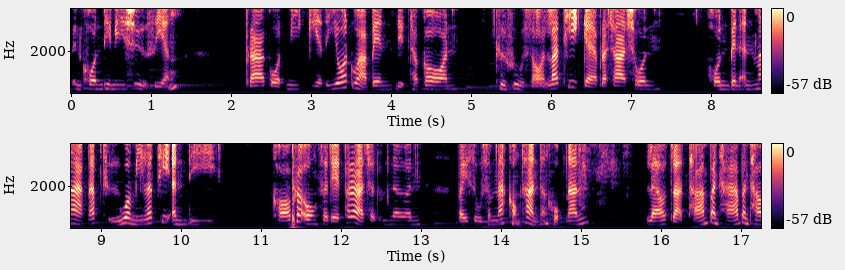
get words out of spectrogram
เป็นคนที่มีชื่อเสียง ปรากฏมีเกียรติยศว่าเป็นดิษฐกร คือผู้สอนลัทธิแก่ประชาชน คนเป็นอันมากนับถือว่ามีลัทธิอันดี ขอพระองค์เสด็จพระราชดำเนิน ไปสู่สำนักของท่านทั้งหกนั้น แล้วตรัสถามปัญหาบรรเทา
